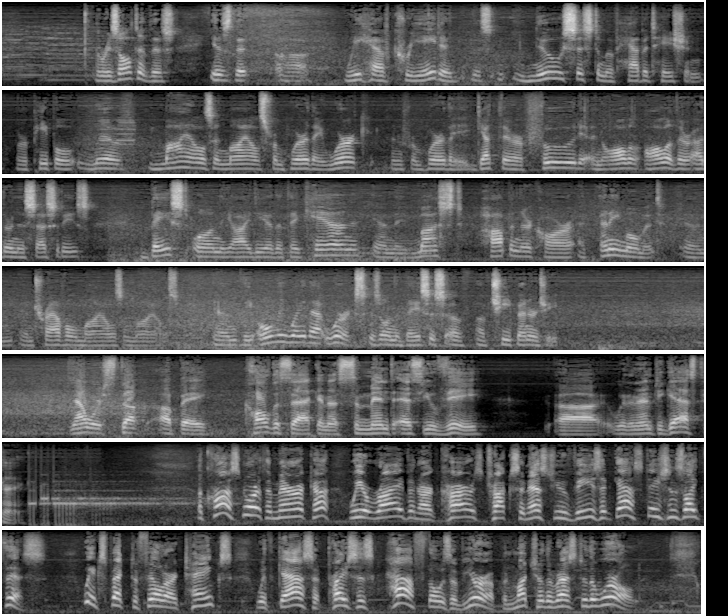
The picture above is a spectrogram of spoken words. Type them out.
The result of this is that uh, we have created this new system of habitation where people live miles and miles from where they work and from where they get their food and all of, all of their other necessities based on the idea that they can and they must hop in their car at any moment and, and travel miles and miles. And the only way that works is on the basis of, of cheap energy. Now we're stuck up a cul-de-sac in a cement SUV uh, with an empty gas tank. Across North America, we arrive in our cars, trucks, and SUVs at gas stations like this. We expect to fill our tanks with gas at prices half those of Europe and much of the rest of the world.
